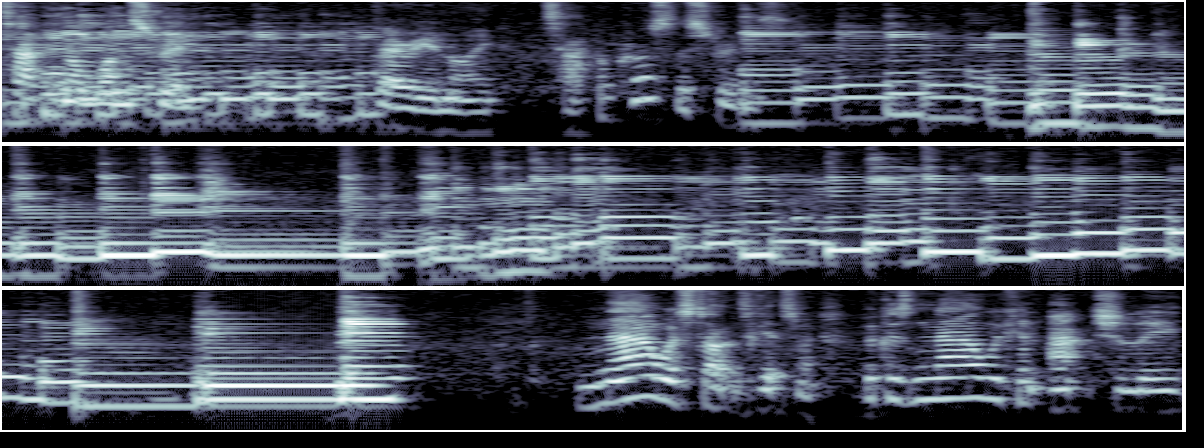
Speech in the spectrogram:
tapping on one string, very annoying. Tap across the strings. Starting to get somewhere because now we can actually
